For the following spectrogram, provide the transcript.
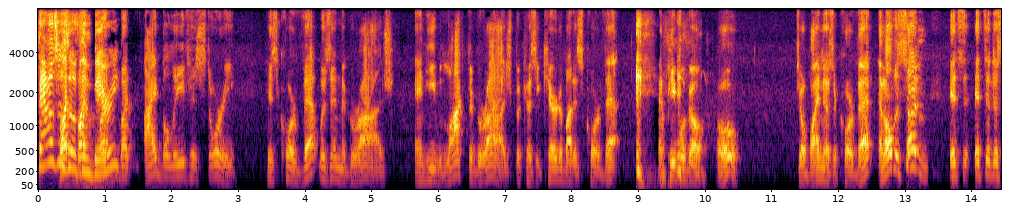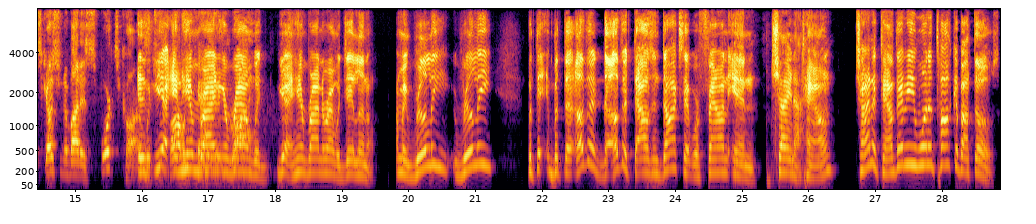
Thousands But, of but, them, but, Barry. but I believe his story. His Corvette was in the garage, and he locked the garage because he cared about his Corvette. And people go, "Oh, Joe Biden has a Corvette," and all of a sudden, it's it's a discussion about his sports car. Is- which he yeah, and him riding around drive. with yeah, him riding around with Jay Leno. I mean, really, really. But the but the other the other thousand docs that were found in China. town, Chinatown, they didn't even want to talk about those.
